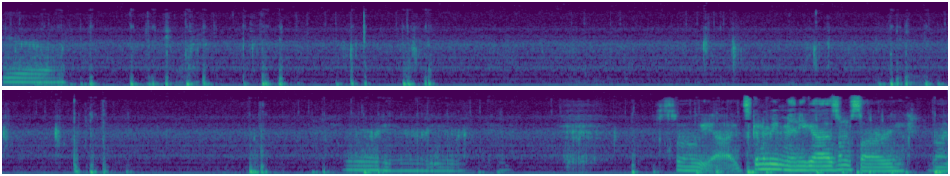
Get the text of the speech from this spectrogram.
here... Here, here. So yeah, it's gonna be mini guys, I'm sorry. But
